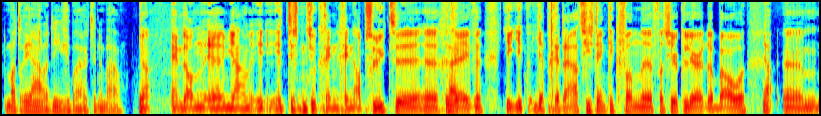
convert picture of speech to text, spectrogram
de materialen die je gebruikt in de bouw. Ja, en dan, uh, ja, het is natuurlijk geen, geen absoluut uh, gegeven. Nee. Je, je, je, hebt gradaties, denk ik, van, uh, van circulair bouwen. Ja. Um,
